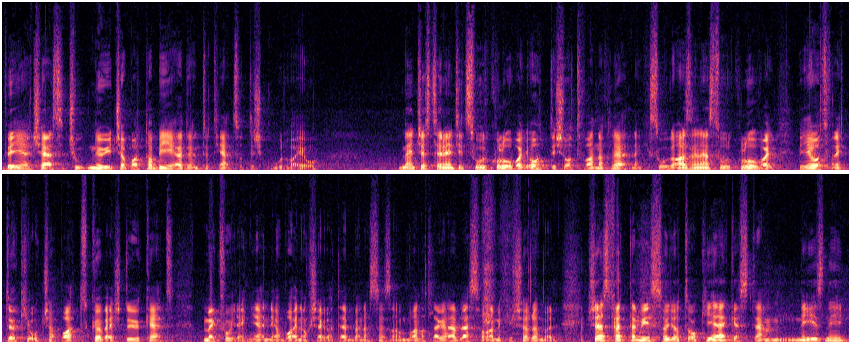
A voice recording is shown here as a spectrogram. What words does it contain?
Figyelj, a Chelsea női csapat a BL döntőt játszott, és kurva jó. Manchester United szurkoló vagy, ott is ott vannak, lehet neki szurkoló. Arsenal szurkoló vagy, ugye ott van egy tök jó csapat, kövesd őket, meg fogják nyerni a bajnokságot ebben a szezonban, ott legalább lesz valami kis örömöd. És ezt vettem észre, hogy ott oké, elkezdtem nézni,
